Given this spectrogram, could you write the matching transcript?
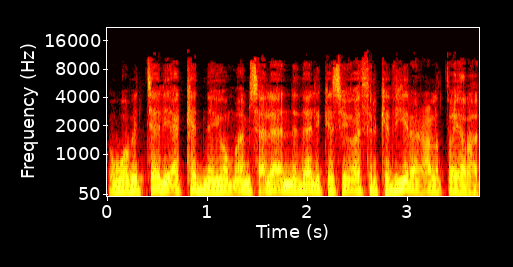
وبالتالي أكدنا يوم أمس على أن ذلك سيؤثر كثيرا على الطيران.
